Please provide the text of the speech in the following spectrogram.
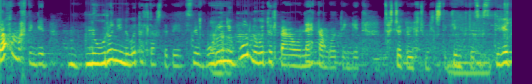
жоохон бахт ингээд өрөөний нөгөө талд байгаа шүү дээ би. Тэсний өрөөний бүр нөгөө тал байгаа уу найтангууд ингээд зочиод уйлж мулчдаг тийм хүмүүс гэсэн. Тэгээд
